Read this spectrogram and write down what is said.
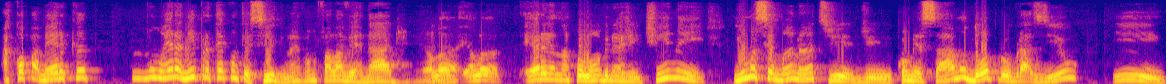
A Copa América não era nem para ter acontecido, né? Vamos falar a verdade. Ela, uhum. ela era na Colômbia e na Argentina e, e uma semana antes de, de começar mudou para o Brasil e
